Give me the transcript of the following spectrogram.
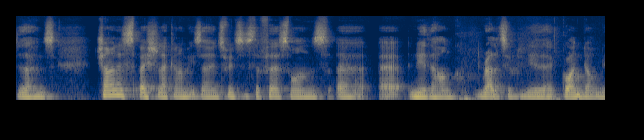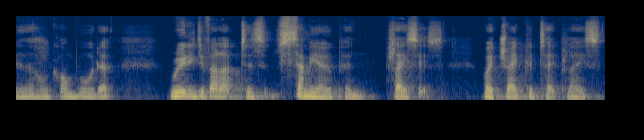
zones. China's special economic zones, for instance, the first ones uh, uh, near the Hong, relatively near the Guangdong, near the Hong Kong border, really developed as semi-open places where trade could take place.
